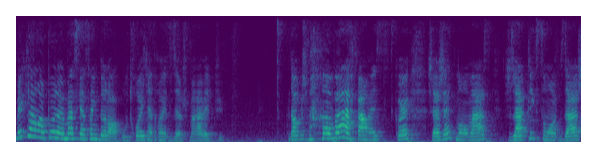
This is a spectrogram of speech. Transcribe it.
Mais clairement pas le masque à 5 ou 3,99 je me rappelle plus. Donc, je m'en vais à la pharmacie du coin, j'achète mon masque, je l'applique sur mon visage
